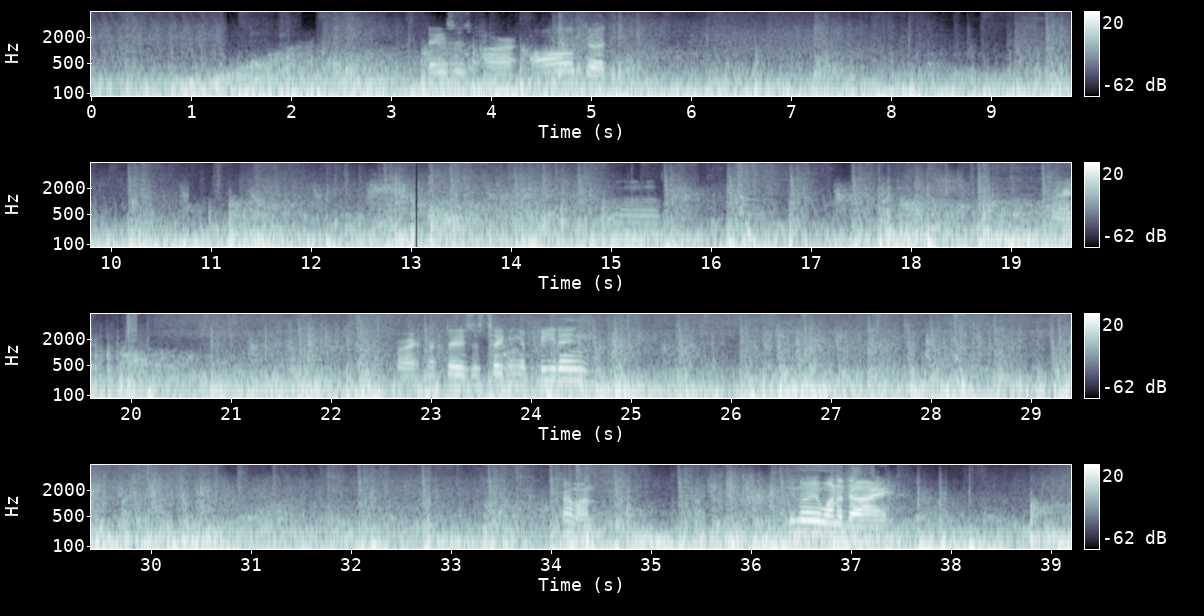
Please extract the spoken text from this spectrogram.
Dazes are all good. Daze is taking a beating. Come on. You know you want to die.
